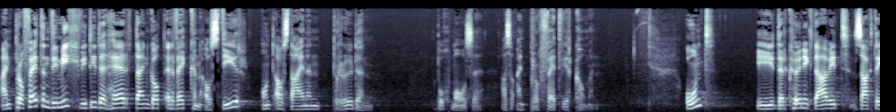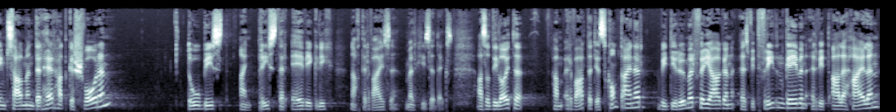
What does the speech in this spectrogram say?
Ein Propheten wie mich, wie die der Herr, dein Gott, erwecken aus dir und aus deinen Brüdern. Buch Mose, also ein Prophet wird kommen. Und der König David sagte im Psalmen, der Herr hat geschworen, du bist ein Priester ewiglich nach der Weise Melchisedeks. Also die Leute haben erwartet, jetzt kommt einer, wird die Römer verjagen, es wird Frieden geben, er wird alle heilen,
